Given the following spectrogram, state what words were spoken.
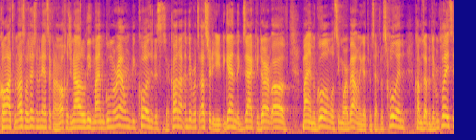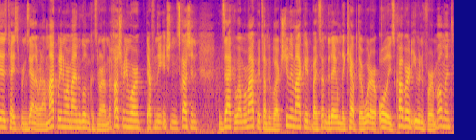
you're not allowed to leave Mayim Megulim around because it is a sakana and therefore it's usher to eat. Again, the exact Gedarm of Mayim Megulim, we'll see more about when we get to Masech Chulin, comes up in different places. Tais brings down that we're not makbid anymore Mayim Megulim because we're not Nechash anymore. Definitely interesting discussion exactly when we're makbid. Some people are extremely makbid. By some Gedalim, they kept their water always covered, even for a moment.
